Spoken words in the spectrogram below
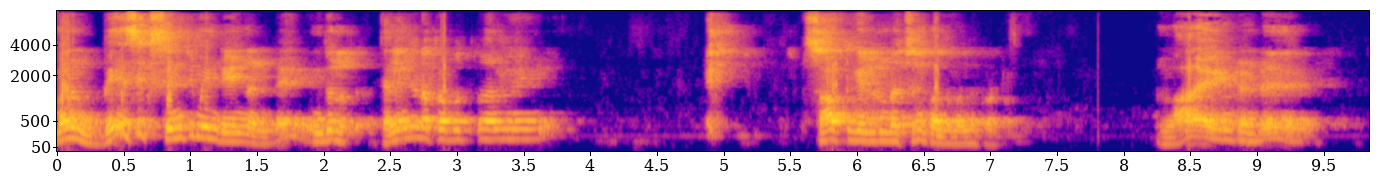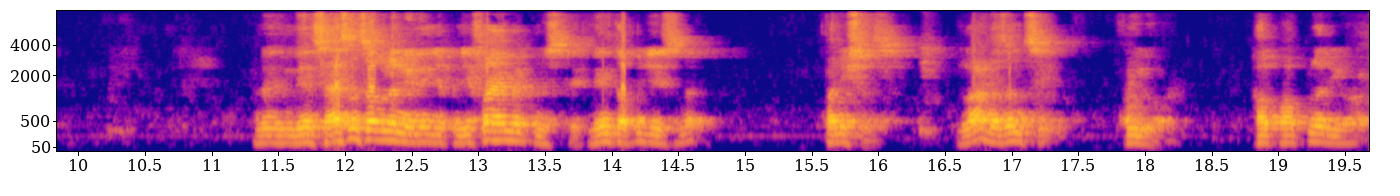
మనం బేసిక్ సెంటిమెంట్ ఏంటంటే ఇందులో తెలంగాణ ప్రభుత్వాన్ని సాఫ్ట్గా వెళ్ళి ఉండొచ్చని కొంతమంది కొంటాం లా ఏంటంటే నేను- నేను శాసనసభలో నేనేం చెప్పాను ఇఫ్ ఐఎమ్ ఎట్ మిస్టేక్ నేను తప్పు చేసిన punishments. Law doesn't see who you are how popular you are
